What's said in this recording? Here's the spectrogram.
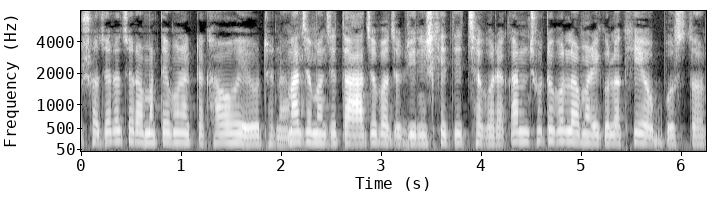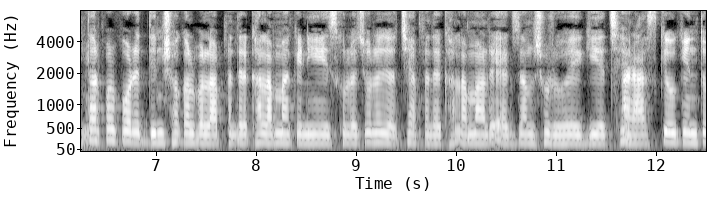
সচরাচর আমার তেমন একটা খাওয়া হয়ে ওঠে না। মাঝে মাঝে তো আজব আজব জিনিস খেতে ইচ্ছা করে। কারণ ছোটবেলা আমার এগুলো খেয়ে অভ্যস্ত আমি। তারপর পরের দিন সকালবেলা আপনাদের খালাম্মাকে নিয়ে স্কুলে চলে যাচ্ছে। আপনাদের খালাম্মার এক্সাম শুরু হয়ে গিয়েছে। আর আজকেও কিন্তু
